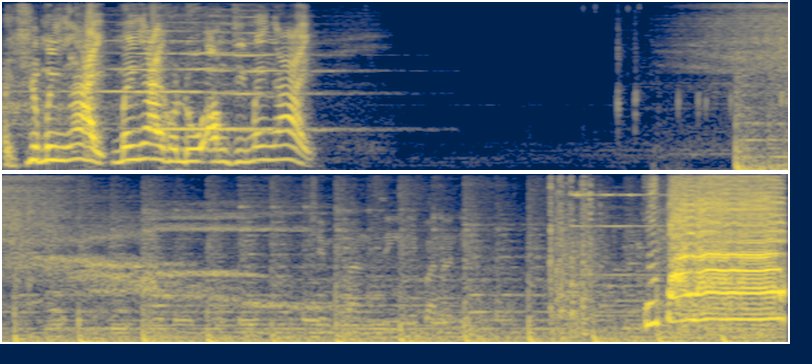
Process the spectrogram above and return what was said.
ไอ้เชื่อไม่ง่าย ไม่ง่ายคนดูเอาจริงไม่ง่าย Chimpanzini Bananini. กูไปแล้ว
